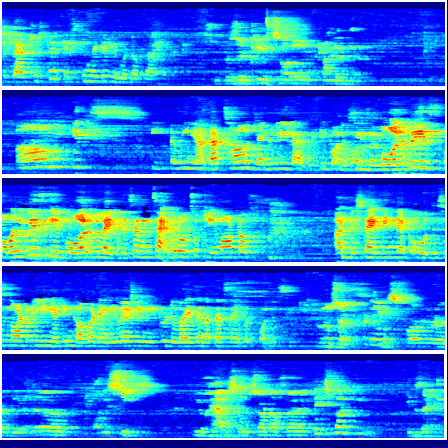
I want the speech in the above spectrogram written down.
But that's just an estimated limit of liability. So presently it's all trial and error. Um, it's, I mean, yeah, that's how generally liability policies always, always evolve like this. I mean, cyber also came out of understanding that, oh, this is not really getting covered anywhere, we need to devise another cyber policy. No, sir. At least for uh, the other policies, you have some sort of a benchmarking. Exactly.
